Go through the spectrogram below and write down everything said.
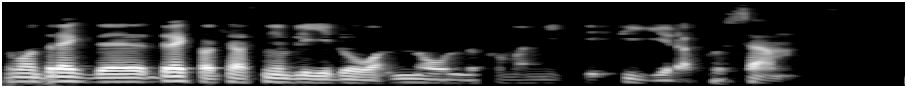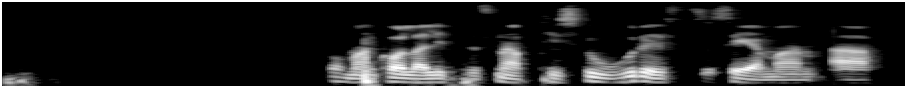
De har direkt, eh, direktavkastningen blir då 0,94 procent. Om man kollar lite snabbt historiskt så ser man att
